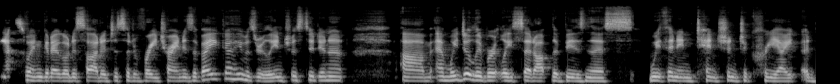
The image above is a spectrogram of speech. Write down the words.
and that's when Grego decided to sort of retrain as a baker. He was really interested in it, um, and we deliberately set up the business with an intention to create a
